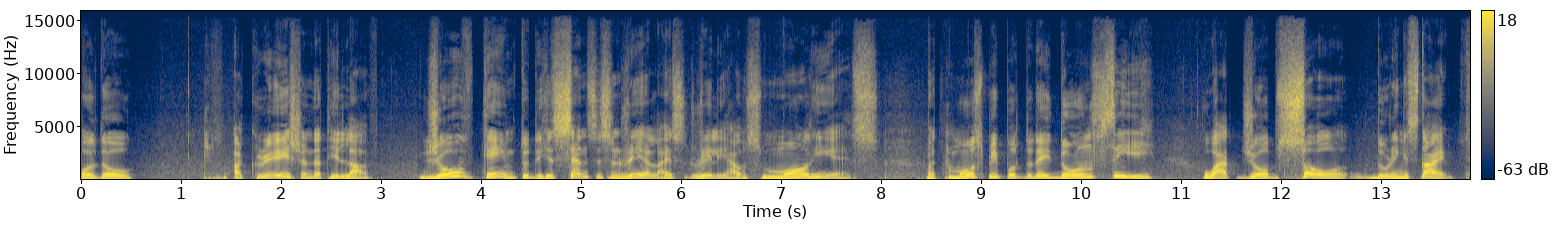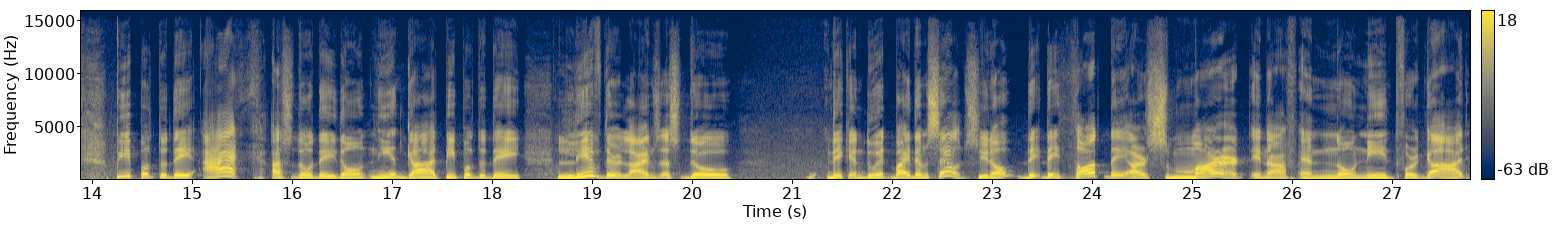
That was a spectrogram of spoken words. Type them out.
Although a creation that He loved. Job came to the, his senses and realized really how small he is. But most people today don't see what Job saw during his time. People today act as though they don't need God. People today live their lives as though they can do it by themselves you know they, they thought they are smart enough and no need for god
